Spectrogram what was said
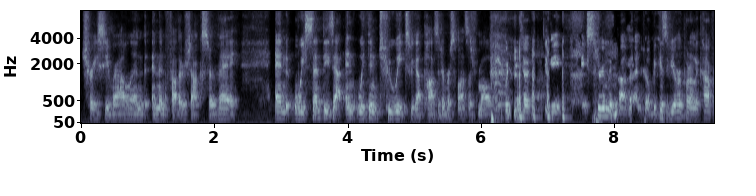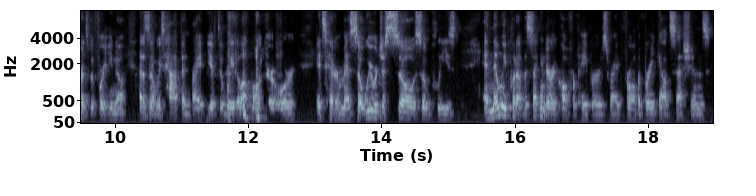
Tracey Rowland, and then Father Jacques Servais. And we sent these out, and within two weeks, we got positive responses from all of them, which we took to be extremely providential. Because if you ever put on a conference before, you know that doesn't always happen, right? You have to wait a lot longer, or it's hit or miss. So we were just so so pleased. And then we put out the secondary call for papers, right, for all the breakout sessions.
